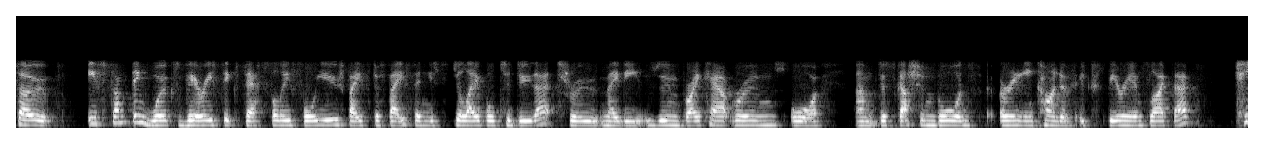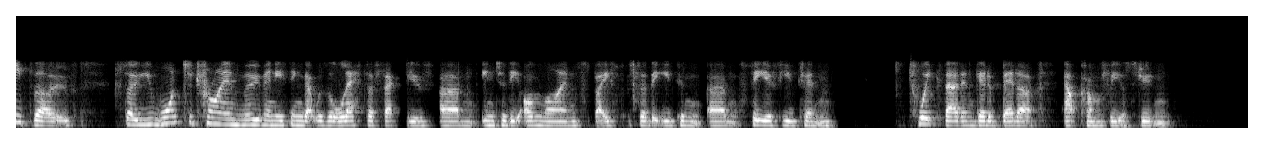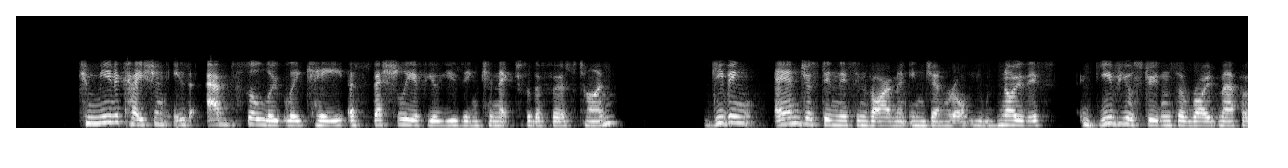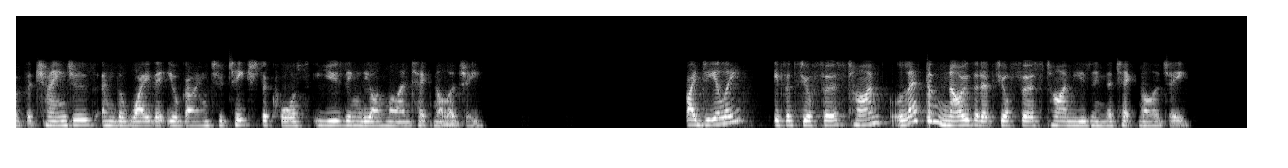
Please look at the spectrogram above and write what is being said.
So if something works very successfully for you face to face and you're still able to do that through maybe Zoom breakout rooms or um, discussion boards or any kind of experience like that, keep those. So you want to try and move anything that was less effective um, into the online space so that you can um, see if you can tweak that and get a better outcome for your student. Communication is absolutely key, especially if you're using Connect for the first time. Giving, and just in this environment in general, you would know this, give your students a roadmap of the changes and the way that you're going to teach the course using the online technology. Ideally, if it's your first time, let them know that it's your first time using the technology.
